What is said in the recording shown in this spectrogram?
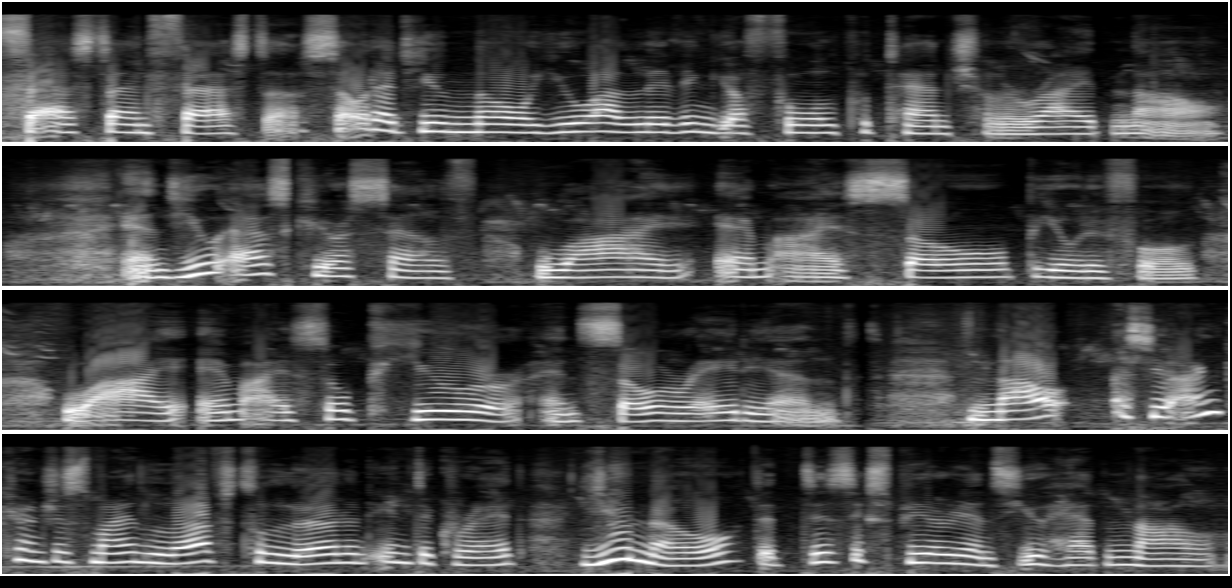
faster and faster so that you know you are living your full potential right now. And you ask yourself, why am I so beautiful? Why am I so pure and so radiant? Now, as your unconscious mind loves to learn and integrate, you know that this experience you had now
